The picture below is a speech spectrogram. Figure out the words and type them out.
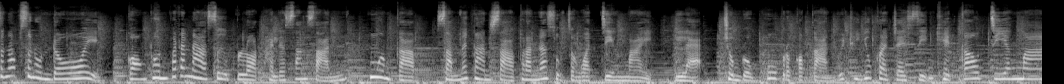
สนับสนุนโดย กองทุนพัฒนาสื่อปลอดภัยและสร้างสรรค์ร่วมกับสำนักงานสาธารณสุขจังหวัดเจียงใหม่ และชมรมผู้ประกอบการวิทยุกระจายเสียงเขตเก้าเจียงใหม่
